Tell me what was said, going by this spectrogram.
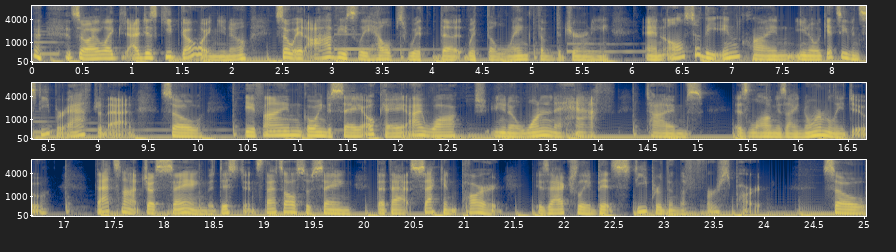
so I like I just keep going, you know. So it obviously helps with the with the length of the journey and also the incline, you know, it gets even steeper after that. So if I'm going to say, okay, I walked, you know, one and a half times as long as I normally do, that's not just saying the distance. That's also saying that that second part is actually a bit steeper than the first part. So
